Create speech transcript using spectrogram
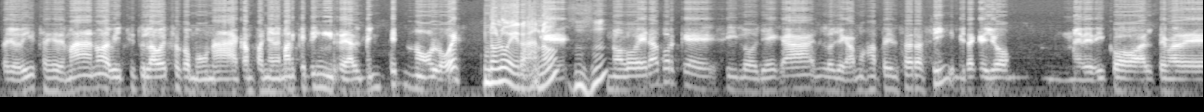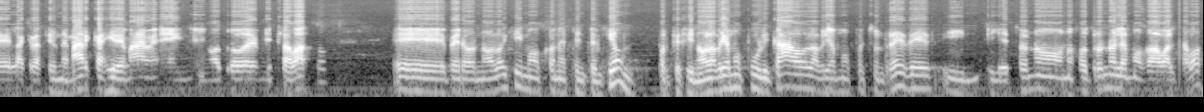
periodistas y demás, ¿no? Habéis titulado esto como una campaña de marketing y realmente no lo es. No lo era, ¿no? No lo era porque si lo llega, lo llegamos a pensar así, y mira que yo me dedico al tema de la creación de marcas y demás en, en otro de mis trabajos, eh, pero no lo hicimos con esta intención, porque si no lo habríamos publicado, lo habríamos puesto en redes y, y esto no nosotros no le hemos dado altavoz.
